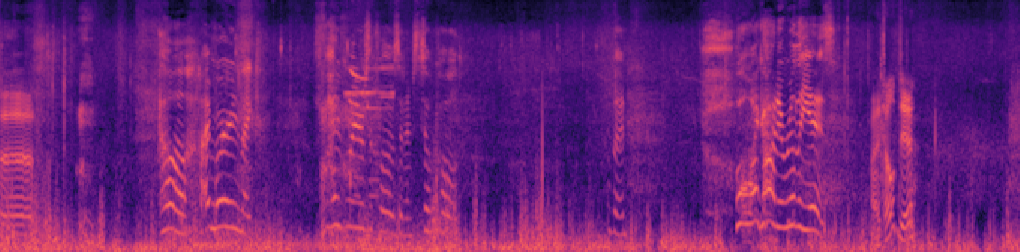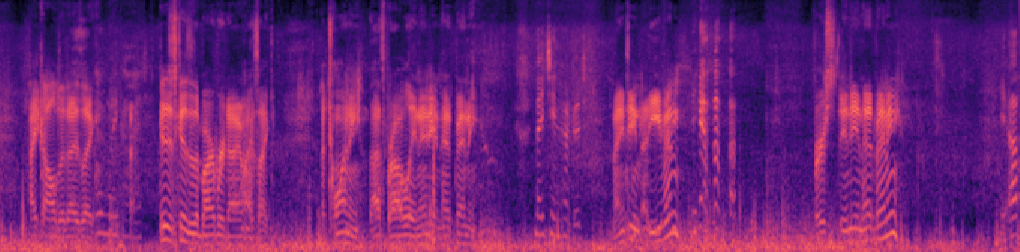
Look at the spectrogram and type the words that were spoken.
Uh, oh, I'm wearing like five layers of clothes and I'm still cold. Hold on. Oh my god, it really is. I told you. I called it. I was like, Oh my god. just because of the barber dime, I was like, a 20. That's probably an Indian head penny. 1900. 19 even? Yeah. First Indian head penny? Yeah.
